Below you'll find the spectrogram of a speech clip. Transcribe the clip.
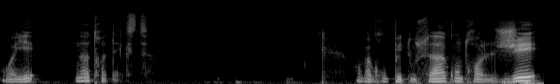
vous voyez, notre texte. On va grouper tout ça, CTRL G,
